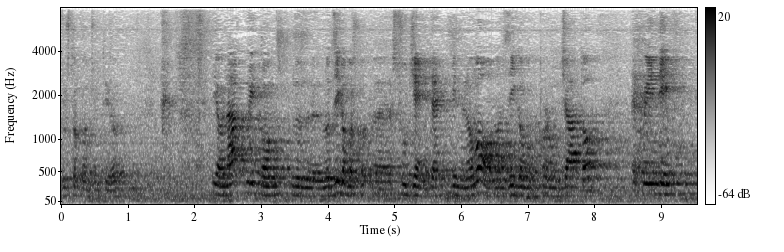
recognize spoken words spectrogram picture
giusto congiuntivo, io nacqui con lo zigomo eh, sfuggente, quindi non ho lo zigomo pronunciato e quindi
